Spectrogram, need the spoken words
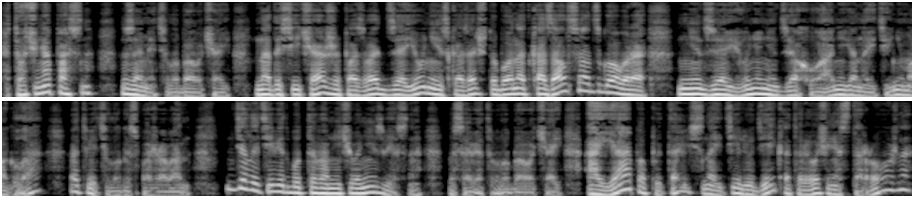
«Это очень опасно», — заметила Баочай. «Надо сейчас же позвать Дзяюни и сказать, чтобы он отказался от сговора». «Ни Дзяюня, ни Дзяхуани я найти не могла», — ответила госпожа Ван. «Делайте вид, будто вам ничего не известно», — посоветовала Баочай. «А я попытаюсь найти людей, которые очень осторожно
